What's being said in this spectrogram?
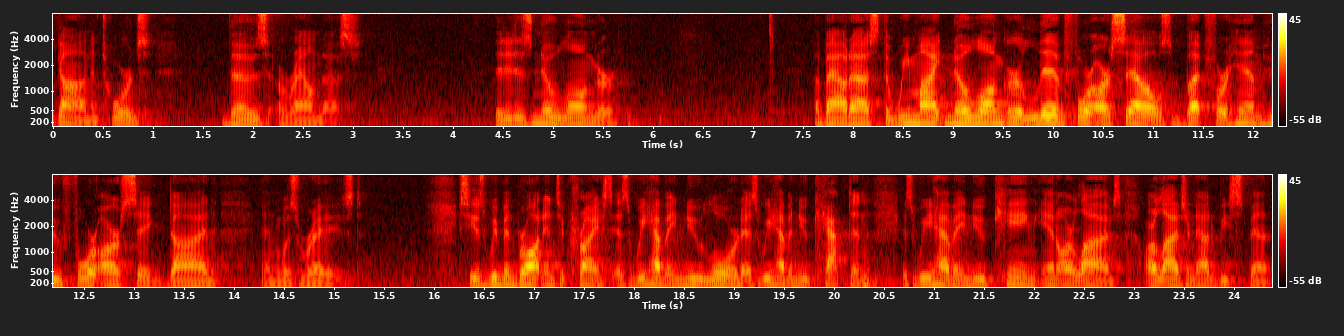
God and towards those around us. That it is no longer about us, that we might no longer live for ourselves, but for him who for our sake died and was raised. See, as we've been brought into Christ, as we have a new Lord, as we have a new captain, as we have a new king in our lives, our lives are now to be spent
